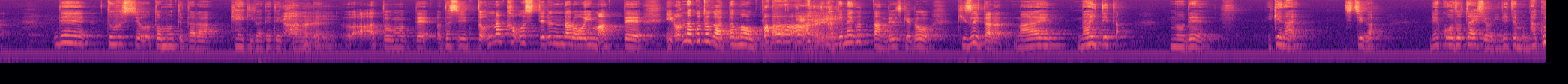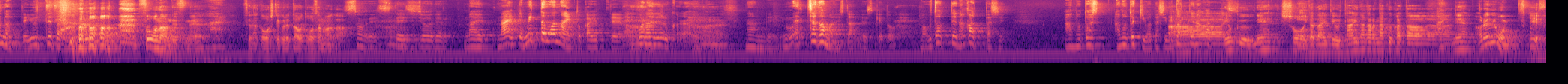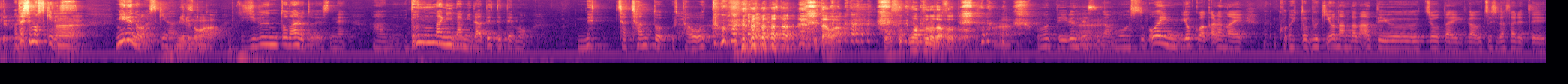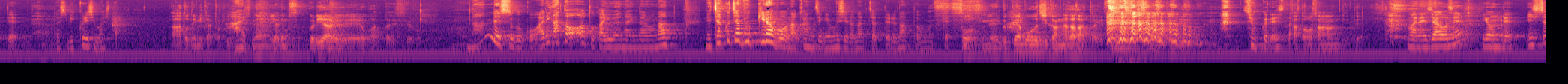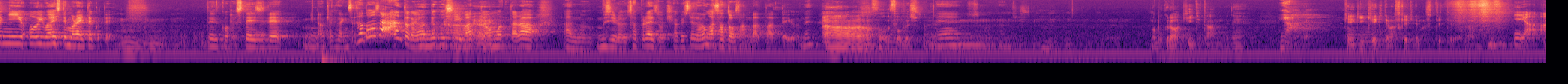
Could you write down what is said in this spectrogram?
でどうしようと思ってたらケーキが出てきたので、はい。うわーと思って私どんな顔してるんだろう今っていろんなことが頭をバババババって駆け巡ったんですけど、気づいたら泣い泣いてたのでいけない。父がレコード大賞に出ても泣くなって言ってた。そうなんですね。はい。背中を押してくれたお父様が。そうです。ステージ上で泣い泣いてみっともないとか言って怒られるから、はいなんでめっちゃ我慢したんですけど、まあ、歌ってなかったしあの年あの時私歌ってなかったよくね賞をいただいて歌いながら泣く方ね、あれでも好きですけどね。私も好きです、は見るのは好きなんですけど見るのは。自分となるとですねあのどんなに涙出ててもめっちゃちゃんと歌おうと思ってるんですけど。い歌は。そこはプロだぞと、は い思っているんですが、もうすごいよくわからないこの人不器用なんだなっていう状態が映し出されていて私びっくりしました。後で見た時ですね、い、やでもすごくリアルで良かったですよ。なんですぐこう「ありがとう!」とか言えないんだろうなめちゃくちゃぶっきらぼうな感じにむしろなっちゃってるなと思って。そうですね。ぶっきらぼう時間長かったですね ショックでした佐藤さんって言って。マネージャーをね呼んで一緒にお祝いしてもらいたくて。でこうステージでみんなお客さんに「佐藤さん!」とか呼んでほしいわって思ったらあのむしろサプライズを企画してたのが佐藤さんだったっていうね。ああそうそうでしょうね。ね。うんまあ僕らは聞いてたんでね。いやケーキケーキ出ますケーキ出ますって言っていや。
